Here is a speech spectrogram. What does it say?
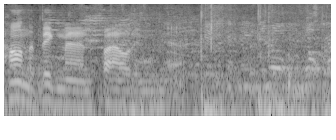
Han the big man fouled him. Yeah. Uh,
